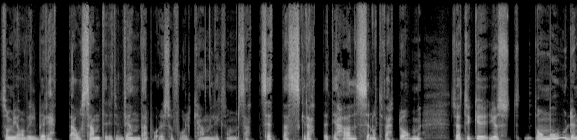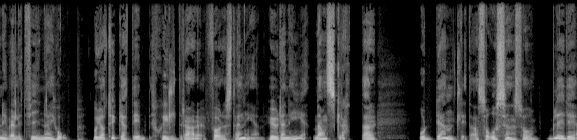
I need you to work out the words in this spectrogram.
som jag vill berätta och samtidigt vända på det så folk kan liksom satt, sätta skrattet i halsen och tvärtom. Så jag tycker just de orden är väldigt fina ihop. Och jag tycker att det skildrar föreställningen, hur den är. Man skrattar ordentligt alltså och sen så blir det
